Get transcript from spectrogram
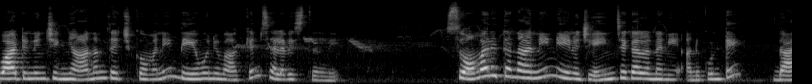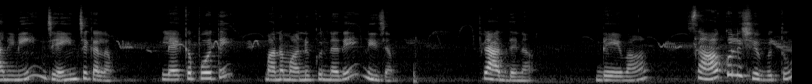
వాటి నుంచి జ్ఞానం తెచ్చుకోమని దేవుని వాక్యం సెలవిస్తుంది. సోమరితనాన్ని నేను జయించగలనని అనుకుంటే దానిని జయించగలం. లేకపోతే మనం అనుకున్నదే నిజం. ప్రార్థన. దేవా సాకులు చెబుతూ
